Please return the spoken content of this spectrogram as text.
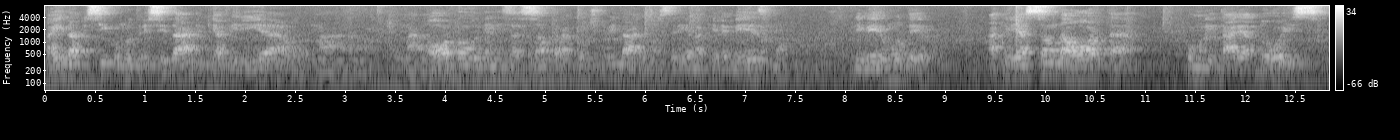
aí da psicomotricidade, que haveria uma, uma nova organização para a continuidade, não seria naquele mesmo primeiro modelo. A criação da Horta Comunitária 2,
